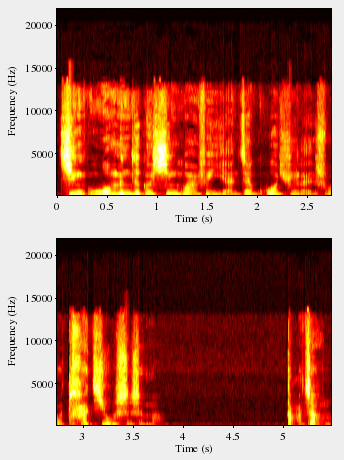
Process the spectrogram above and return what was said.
经我们这个新冠肺炎，在过去来说，它就是什么？打仗。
